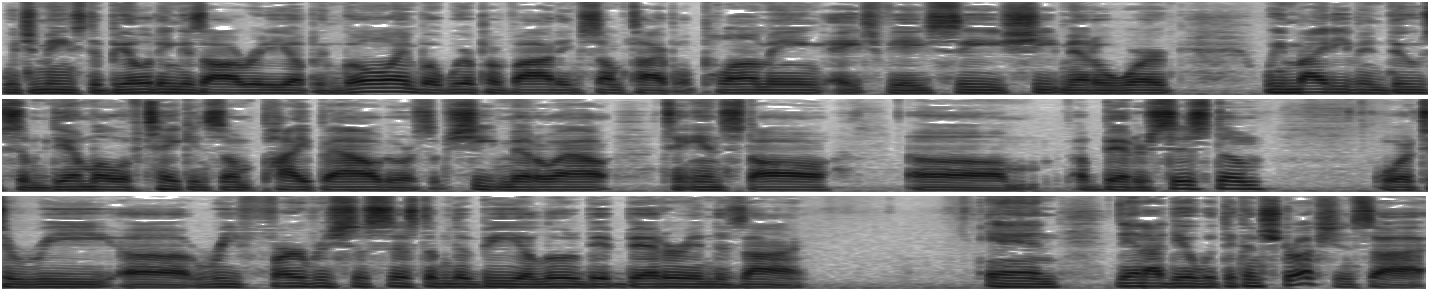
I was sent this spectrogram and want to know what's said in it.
which means the building is already up and going, but we're providing some type of plumbing, HVAC, sheet metal work we might even do some demo of taking some pipe out or some sheet metal out to install um, a better system or to re uh, refurbish the system to be a little bit better in design. And then I deal with the construction side,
